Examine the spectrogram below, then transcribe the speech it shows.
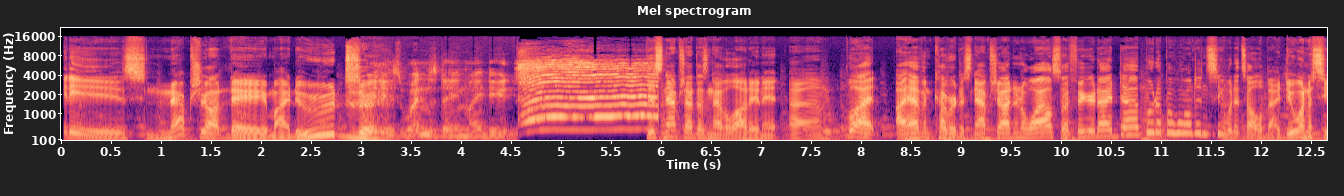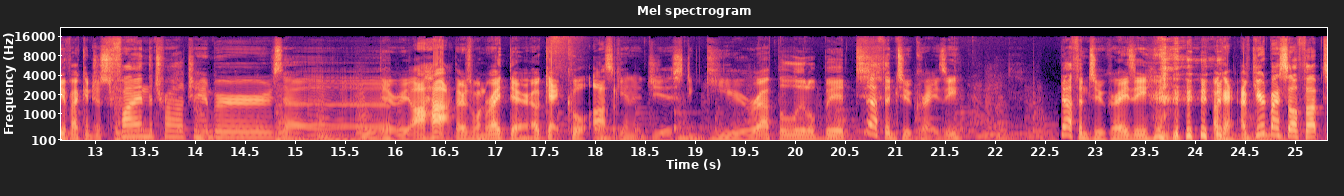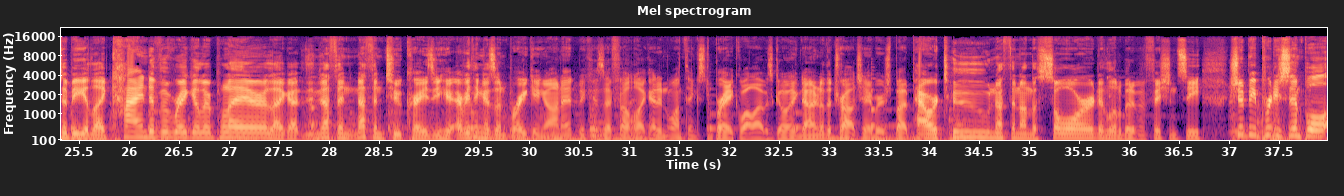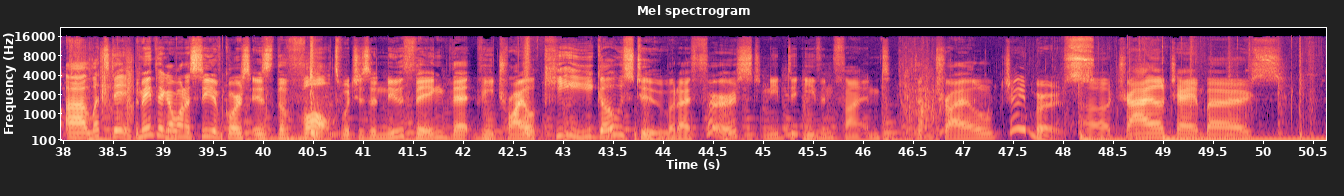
It is snapshot day, my dudes. It is Wednesday, my dudes. This snapshot doesn't have a lot in it, um, but I haven't covered a snapshot in a while, so I figured I'd uh, boot up a world and see what it's all about. I do want to see if I can just find the trial chambers. Uh, there we, aha, there's one right there. Okay, cool, awesome. Gonna just gear up a little bit. Nothing too crazy. Nothing too crazy. okay, I've geared myself up to be like kind of a regular player. Like I, nothing, nothing too crazy here. Everything is unbreaking on it because I felt like I didn't want things to break while I was going down to the trial chambers. But power two, nothing on the sword, a little bit of efficiency. Should be pretty simple. Uh, let's dig. The main thing I want to see, of course, is the vault, which is a new thing that the trial key goes to. But I first need to even find the trial chambers. Oh, trial chambers.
